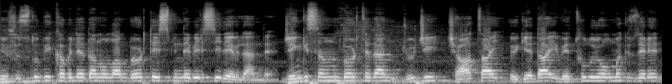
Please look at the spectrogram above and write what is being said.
nüfuzlu bir kabileden olan Börte isminde birisiyle evlendi. Cengiz Han'ın Börte'den Cuci, Çağatay, Ögeday ve Tuluy olmak üzere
